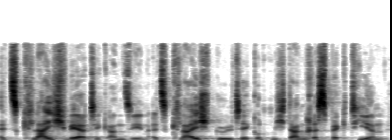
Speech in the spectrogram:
als gleichwertig ansehen, als gleichgültig und mich dann respektieren.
